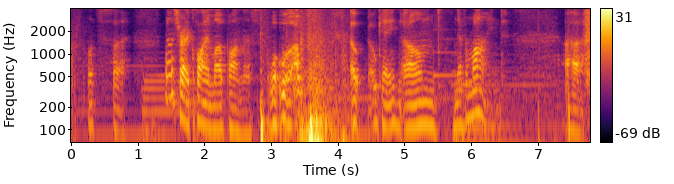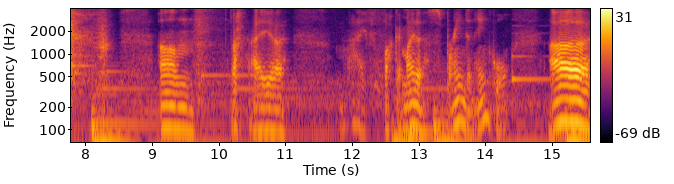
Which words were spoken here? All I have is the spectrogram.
let's uh, I'm gonna try to climb up on this. Whoa, whoa, oh, okay. Um, never mind. Uh, um, I, uh, I fuck, I might have sprained an ankle. Uh,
